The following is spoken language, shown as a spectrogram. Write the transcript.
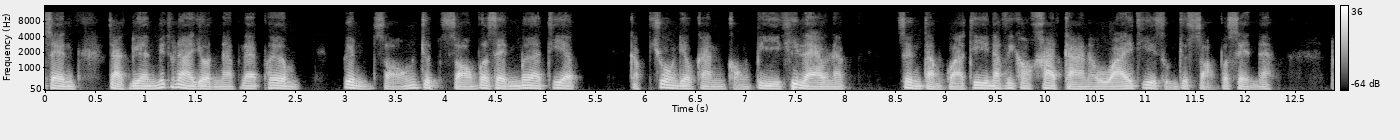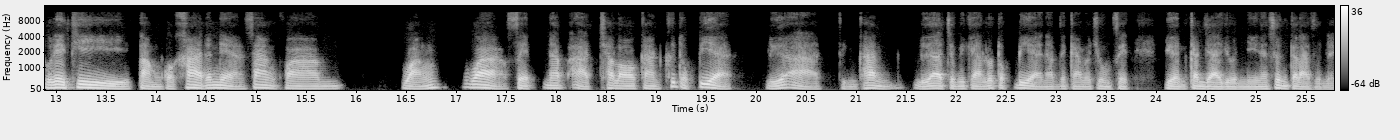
0.1%จากเดือนมิถุนายนนะ และเพิ่มขึ้น 2.2%เมื่อเทียบกับช่วงเดียวกันของปีที่แล้วนะ ซึ่งต่ำกว่าที่นักวิเคราะห์คาดการเอาไว้ที่ 0.2%นะ ตัวเลขที่ต่ำกว่าคาดนั้นเนี่ยสร้างความหวังว่าเฟดนะอาจชะลอการขึ้นดอกเบี้ย หรืออาจถึงขั้น หรืออาจจะมีการลดดอกเบี้ยนะในการประชุมเฟด เดือนกันยายนนี้นะซึ่งตลาดส่วนใหญ่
